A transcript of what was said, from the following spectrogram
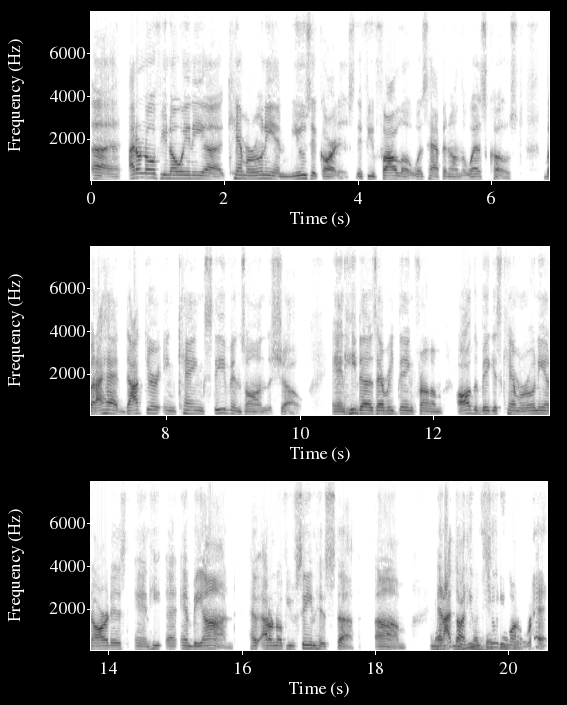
uh I don't know if you know any uh Cameroonian music artists, if you follow what's happening on the West Coast. But I had Dr. Nkang Stevens on the show. And he does everything from all the biggest Cameroonian artists and he and beyond. I don't know if you've seen his stuff. Um Not, and I thought he was shooting on a red.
